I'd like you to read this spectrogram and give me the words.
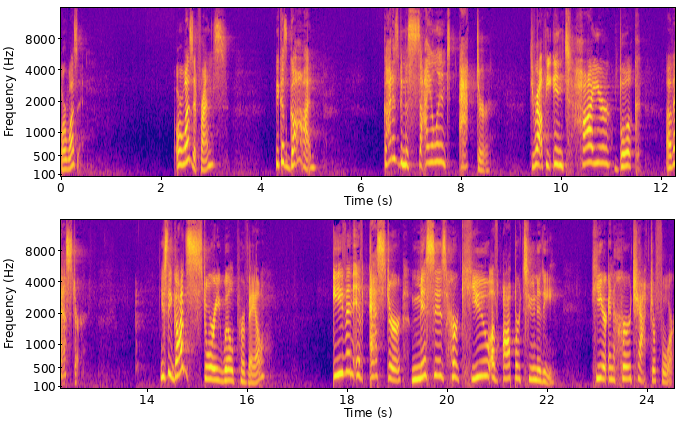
Or was it? Or was it, friends? Because God, God has been the silent actor throughout the entire book of Esther. You see, God's story will prevail. Even if Esther misses her cue of opportunity here in her chapter 4.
